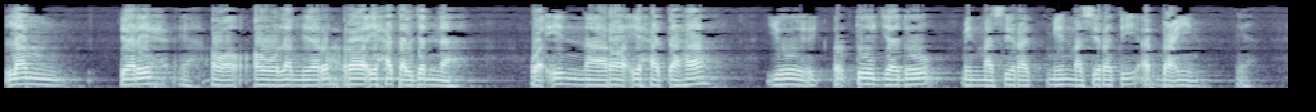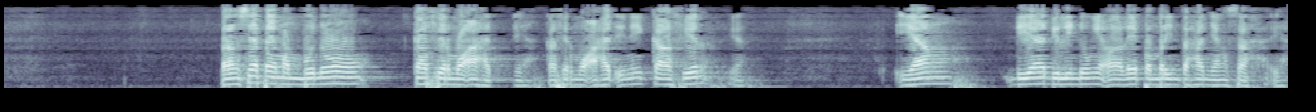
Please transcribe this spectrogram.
lam yarih ya, atau, atau lam yaruh raihatal jannah wa inna raihataha tujadu min masirat min masirati arba'in ya. Barang siapa yang membunuh kafir muahad ya. Kafir muahad ini kafir ya. Yang dia dilindungi oleh pemerintahan yang sah ya.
